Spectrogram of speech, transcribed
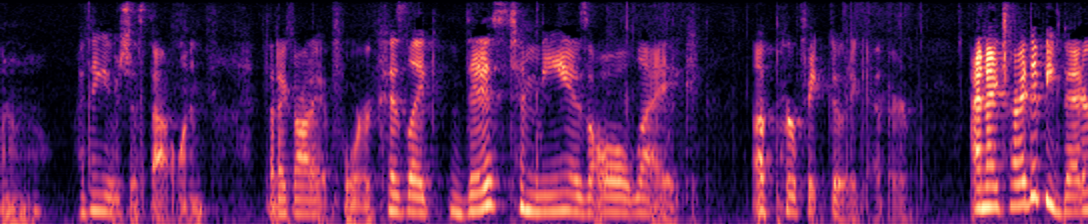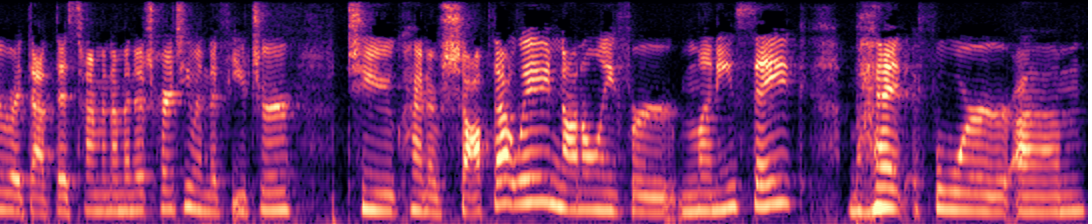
I don't know. I think it was just that one that I got it for. Because, like, this to me is all, like, a perfect go together. And I tried to be better at that this time, and I'm going to try to in the future to kind of shop that way, not only for money's sake, but for um,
